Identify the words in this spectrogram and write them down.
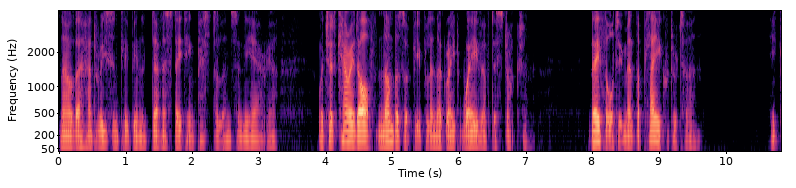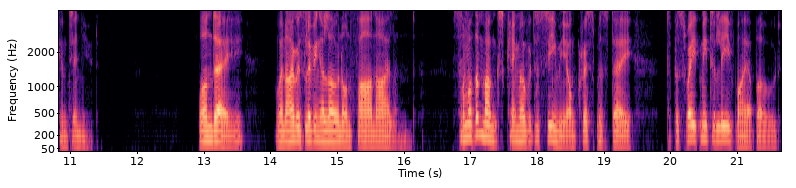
Now there had recently been a devastating pestilence in the area, which had carried off numbers of people in a great wave of destruction. They thought he meant the plague would return. He continued. One day, when I was living alone on Farne Island, some of the monks came over to see me on Christmas Day to persuade me to leave my abode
